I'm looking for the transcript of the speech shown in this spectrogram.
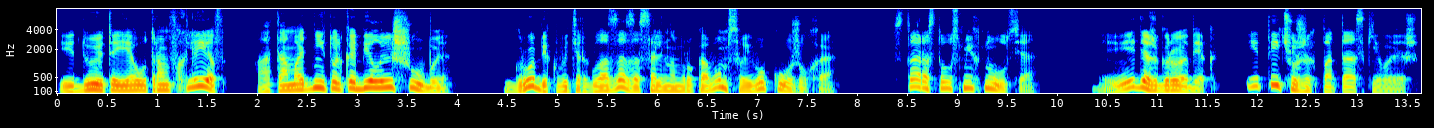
Иду это я утром в хлев, а там одни только белые шубы. Гробик вытер глаза засаленным рукавом своего кожуха. Староста усмехнулся. «Видишь, Гробик, и ты чужих потаскиваешь.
